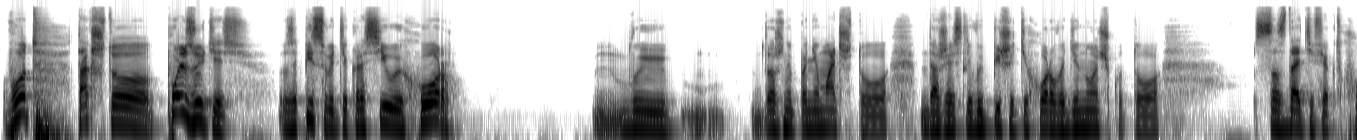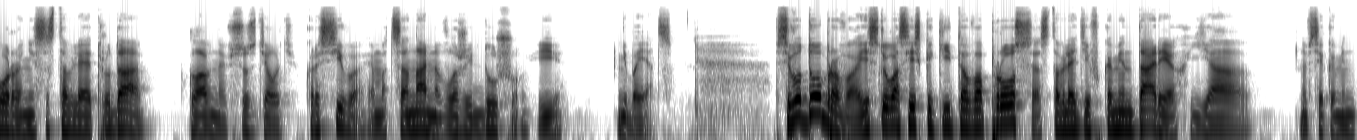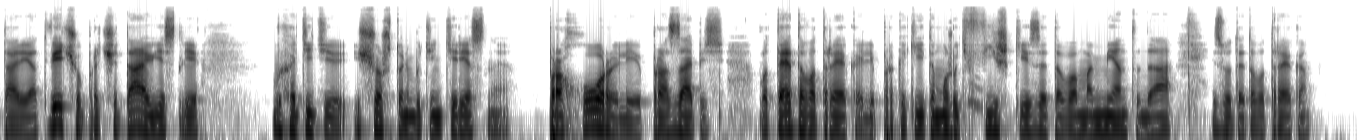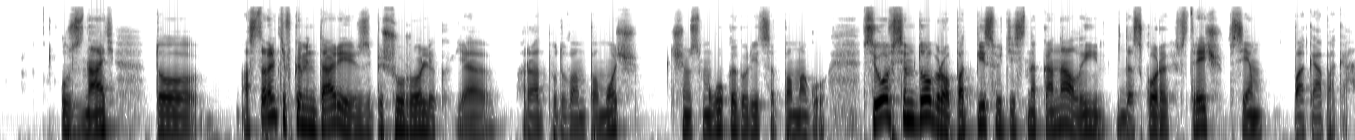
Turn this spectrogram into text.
Вот, так что пользуйтесь, записывайте красивый хор. Вы должны понимать, что даже если вы пишете хор в одиночку, то создать эффект хора не составляет труда. Главное все сделать красиво, эмоционально, вложить душу и не бояться. Всего доброго. Если у вас есть какие-то вопросы, оставляйте в комментариях. Я на все комментарии отвечу, прочитаю. Если вы хотите еще что-нибудь интересное про хор или про запись вот этого трека, или про какие-то, может быть, фишки из этого момента, да, из вот этого трека узнать, то оставляйте в комментарии, запишу ролик, я рад буду вам помочь. Чем смогу, как говорится, помогу. Всего всем доброго, подписывайтесь на канал и до скорых встреч. Всем пока-пока.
